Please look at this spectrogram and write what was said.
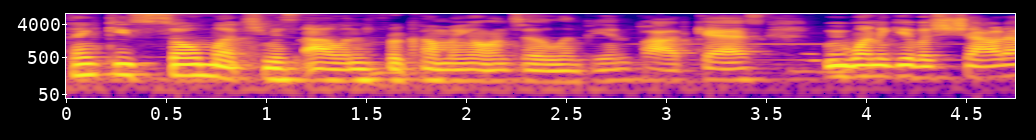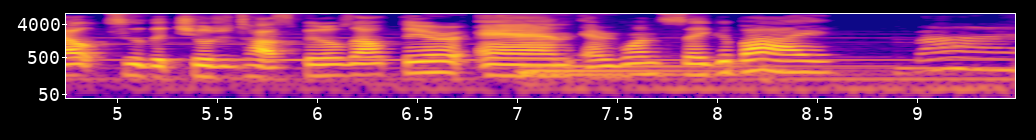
Thank you so much, Miss Allen, for coming on to Olympian Podcast. We want to give a shout out to the children's hospitals out there and everyone say goodbye. Bye.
